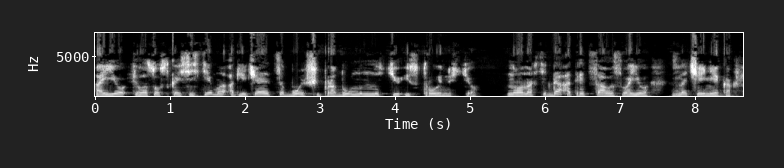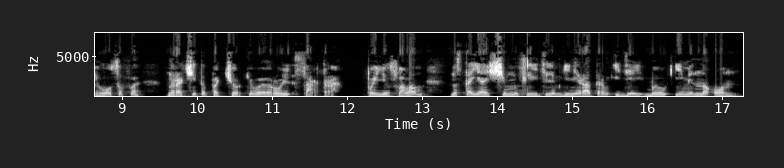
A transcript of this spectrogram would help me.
а ее философская система отличается большей продуманностью и стройностью. Но она всегда отрицала свое значение как философа, нарочито подчеркивая роль Сартра. По ее словам, Настоящим мыслителем-генератором идей был именно он.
